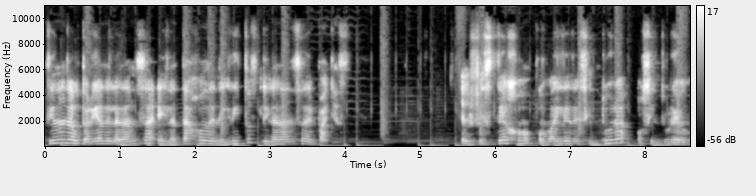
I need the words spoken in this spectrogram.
Tiene la autoría de la danza El atajo de negritos y la danza de payas. El festejo o baile de cintura o cintureo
